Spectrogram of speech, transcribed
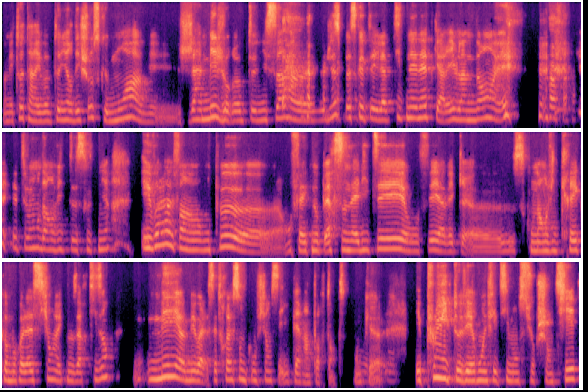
non, mais toi, tu arrives à obtenir des choses que moi, mais jamais j'aurais obtenu ça, euh, juste parce que tu es la petite nénette qui arrive là-dedans et, et tout le monde a envie de te soutenir. Et voilà, enfin, on peut, euh, on fait avec nos personnalités, on fait avec euh, ce qu'on a envie de créer comme relation avec nos artisans. Mais, euh, mais voilà, cette relation de confiance est hyper importante. Donc, euh, et plus ils te verront effectivement sur chantier,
